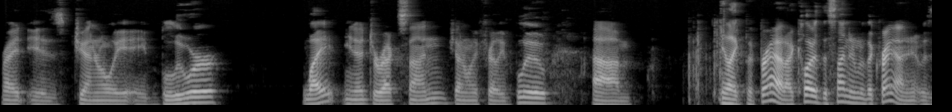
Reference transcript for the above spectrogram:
right, is generally a bluer light. You know, direct sun generally fairly blue. Um, you're like, but Brad, I colored the sun in with a crayon and it was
